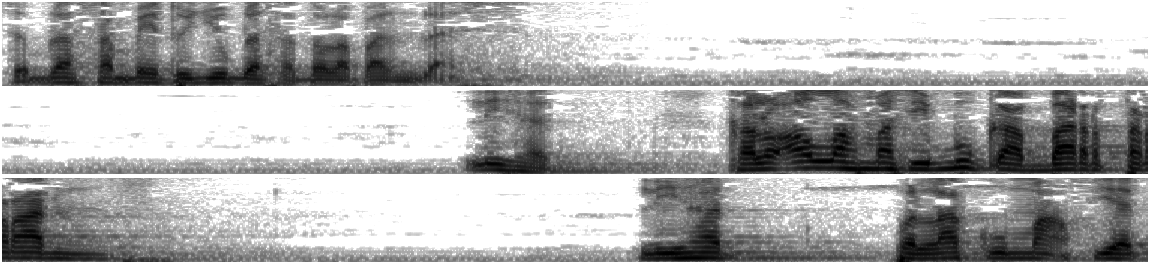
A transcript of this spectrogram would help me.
11 sampai 17 atau 18 Lihat kalau Allah masih buka barteran lihat pelaku maksiat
